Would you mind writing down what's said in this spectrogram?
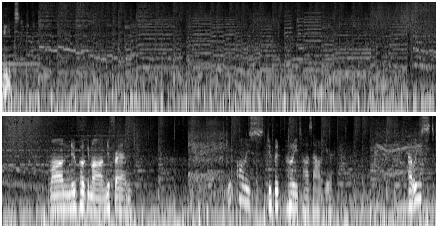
Neat. Come on, new Pokemon, new friend. Get all these stupid Ponytas out here. At least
